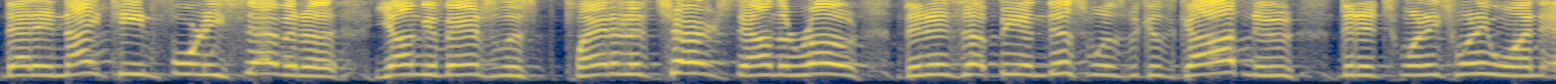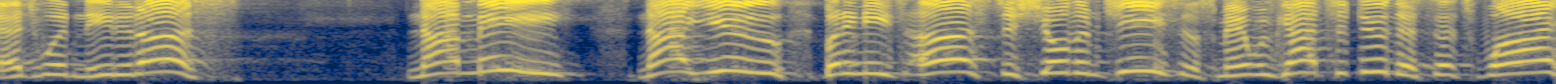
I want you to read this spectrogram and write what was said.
that in 1947, a young evangelist planted a church down the road that ends up being this one, because God knew that in 2021, Edgewood needed us. Not me, not you, but He needs us to show them Jesus, man. We've got to do this. That's why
